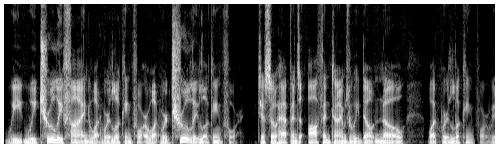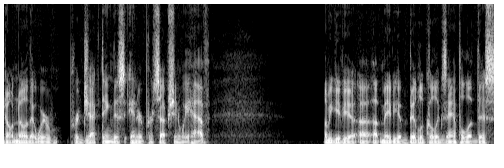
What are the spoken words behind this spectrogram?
we, we truly find what we're looking for, what we're truly looking for. It just so happens oftentimes we don't know what we're looking for. We don't know that we're projecting this inner perception we have. Let me give you a, a, maybe a biblical example of this.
